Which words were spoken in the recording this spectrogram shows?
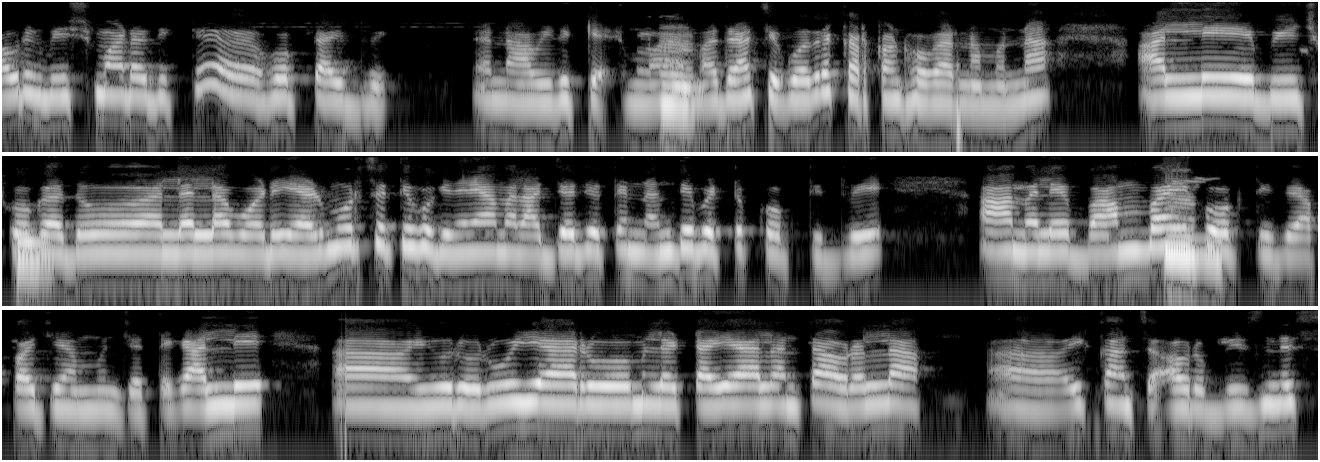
ಅವ್ರಿಗೆ ವಿಶ್ ಮಾಡೋದಿಕ್ಕೆ ಹೋಗ್ತಾ ಇದ್ವಿ. ನಾವು ಇದಕ್ಕೆ. ಮದ್ರಾಸಿಗೆ ಹೋದ್ರೆ ಕರ್ಕೊಂಡು ಹೋಗಾರ ನಮ್ಮನ್ನ. ಅಲ್ಲಿ ಬೀಚ್ ಹೋಗೋದು ಅಲ್ಲೆಲ್ಲ ಓಡಿ ಎರಡ್ ಮೂರ್ ಸತಿ ಹೋಗಿದ್ದೀನಿ. ಆಮೇಲೆ ಅಜ್ಜ ಜೊತೆ ನಂದಿ ಬೆಟ್ಟಕ್ಕೆ ಹೋಗ್ತಿದ್ವಿ. ಆಮೇಲೆ ಬಾಂಬೈಗೆ ಹ್ಮ್. ಹೋಗ್ತಿದ್ವಿ ಅಪ್ಪಾಜಿ ಅಮ್ಮನ ಜೊತೆಗೆ. ಅಲ್ಲಿ ಆ ಇವರು ರೂಯಾರು ಆಮೇಲೆ ಟಯಾಲ್ ಅಂತ ಅವರೆಲ್ಲ ಐಕಾನ್ಸ್ ಅವ್ರ ಬಿಸ್ನೆಸ್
